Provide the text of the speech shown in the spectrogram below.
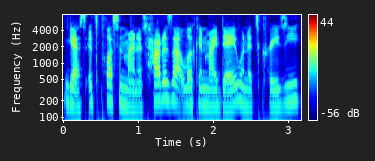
yes, it's plus and minus. How does that look in my day when it's crazy?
